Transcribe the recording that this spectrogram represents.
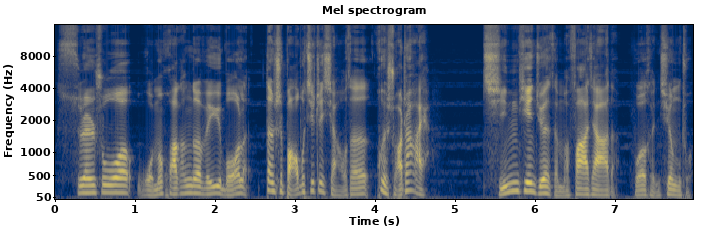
虽然说我们华刚哥为玉帛了，但是保不齐这小子会耍诈呀。秦天觉怎么发家的，我很清楚。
